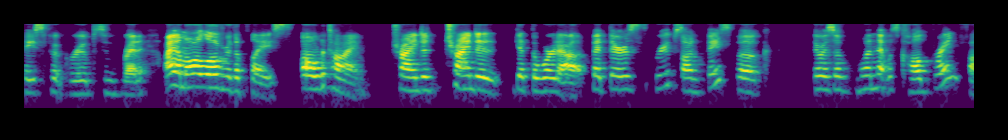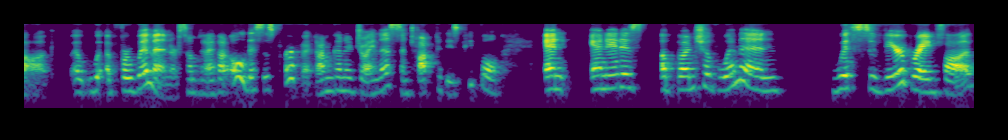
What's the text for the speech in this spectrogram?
Facebook groups and Reddit. I am all over the place all the time trying to trying to get the word out. But there's groups on Facebook there was a one that was called brain fog uh, uh, for women or something. I thought, oh, this is perfect. I'm going to join this and talk to these people. And and it is a bunch of women with severe brain fog,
